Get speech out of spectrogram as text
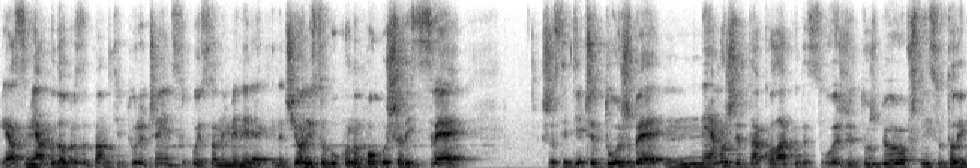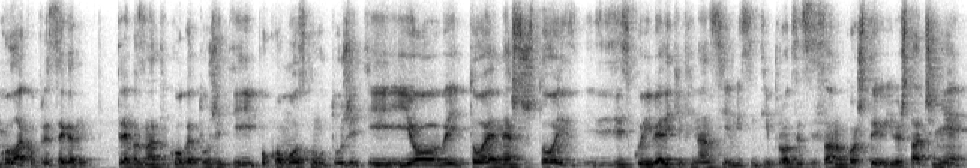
Ja sam jako dobro zapamtio tu rečenicu koju su oni meni rekli. Znači oni su bukvalno pokušali sve, Što se tiče tužbe, ne može tako lako da se uveže. Tužbe uopšte nisu toliko lako. Pre svega treba znati koga tužiti i po kom osnovu tužiti i ovaj, to je nešto što iziskuje i velike financije. Mislim, ti procesi stvarno koštaju i veštačenje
